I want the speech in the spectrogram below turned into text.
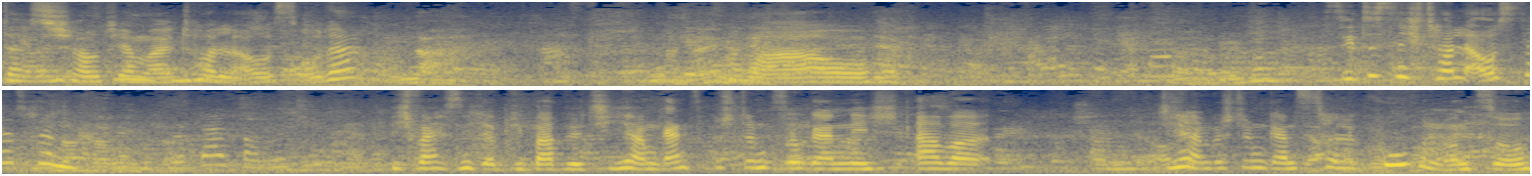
Das schaut ja mal toll aus, oder? Wow. Sieht es nicht toll aus da drin? Ich weiß nicht, ob die Bubble Tea haben, ganz bestimmt sogar nicht, aber die haben bestimmt ganz tolle Kuchen und so.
